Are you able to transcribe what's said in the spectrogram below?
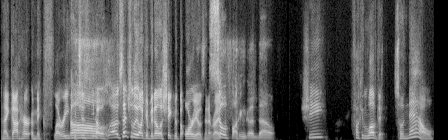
and I got her a McFlurry, which is you Oh. know essentially like a vanilla shake with the Oreos in it, right? So fucking good though. she fucking loved it. So now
